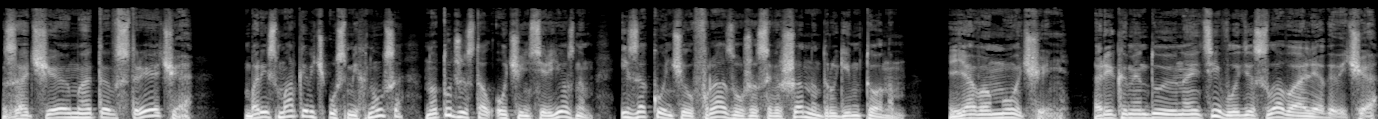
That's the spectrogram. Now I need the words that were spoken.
«Зачем эта встреча?» Борис Маркович усмехнулся, но тут же стал очень серьезным и закончил фразу уже совершенно другим тоном. «Я вам очень рекомендую найти Владислава Олеговича.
